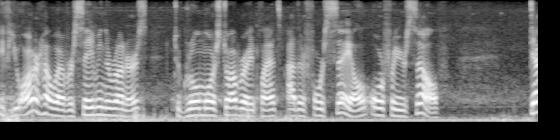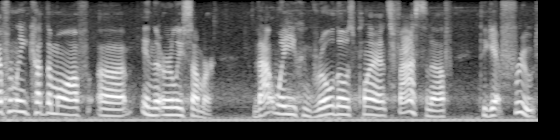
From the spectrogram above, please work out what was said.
If you are, however, saving the runners to grow more strawberry plants, either for sale or for yourself, definitely cut them off uh, in the early summer. That way you can grow those plants fast enough to get fruit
